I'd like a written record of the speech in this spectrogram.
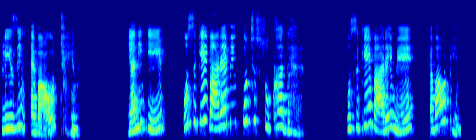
pleasing about him यानी कि उसके बारे में कुछ सुखद है। उसके बारे में अबाउट हिम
